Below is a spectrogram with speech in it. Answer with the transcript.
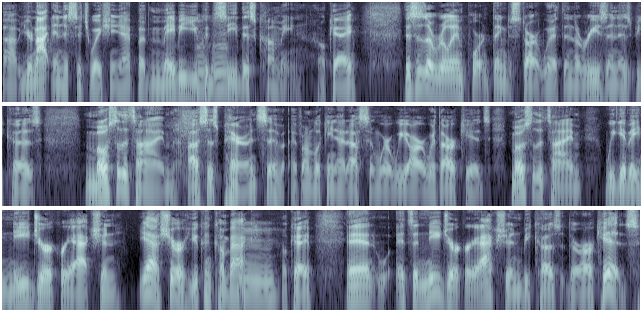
uh, you're not in this situation yet, but maybe you could see this coming. Okay. This is a really important thing to start with, and the reason is because most of the time, us as parents, if, if, I'm looking at us and where we are with our kids, most of the time we give a knee jerk reaction. Yeah, sure, you can come back. Mm. Okay. And it's a knee jerk reaction because they're our kids.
